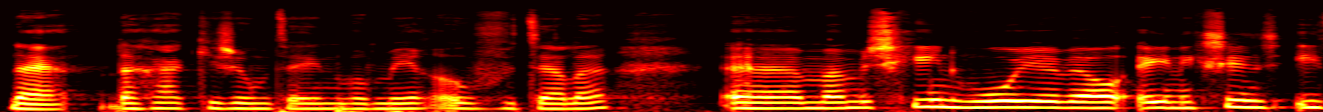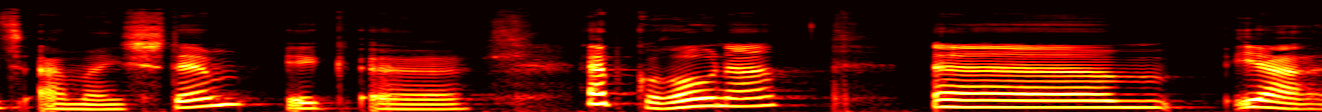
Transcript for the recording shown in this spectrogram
nou ja, daar ga ik je zo meteen wat meer over vertellen. Uh, maar misschien hoor je wel enigszins iets aan mijn stem. Ik uh, heb corona. Um, ja,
